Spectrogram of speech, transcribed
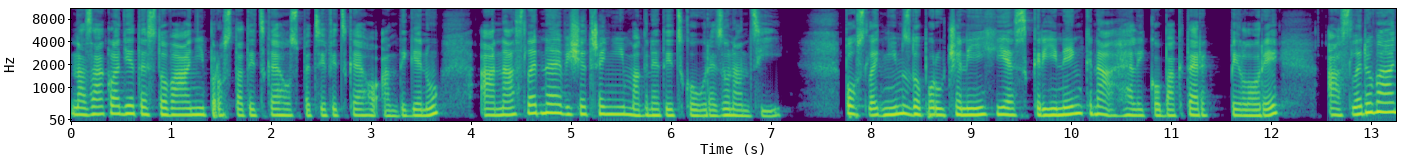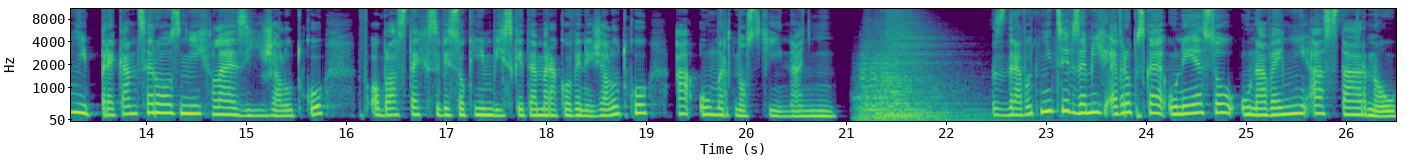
na základě testování prostatického specifického antigenu a následné vyšetření magnetickou rezonancí. Posledním z doporučených je screening na Helicobacter pylori a sledování prekancerózních lézí žaludku v oblastech s vysokým výskytem rakoviny žaludku a úmrtností na ní. Zdravotníci v zemích Evropské unie jsou unavení a stárnou.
